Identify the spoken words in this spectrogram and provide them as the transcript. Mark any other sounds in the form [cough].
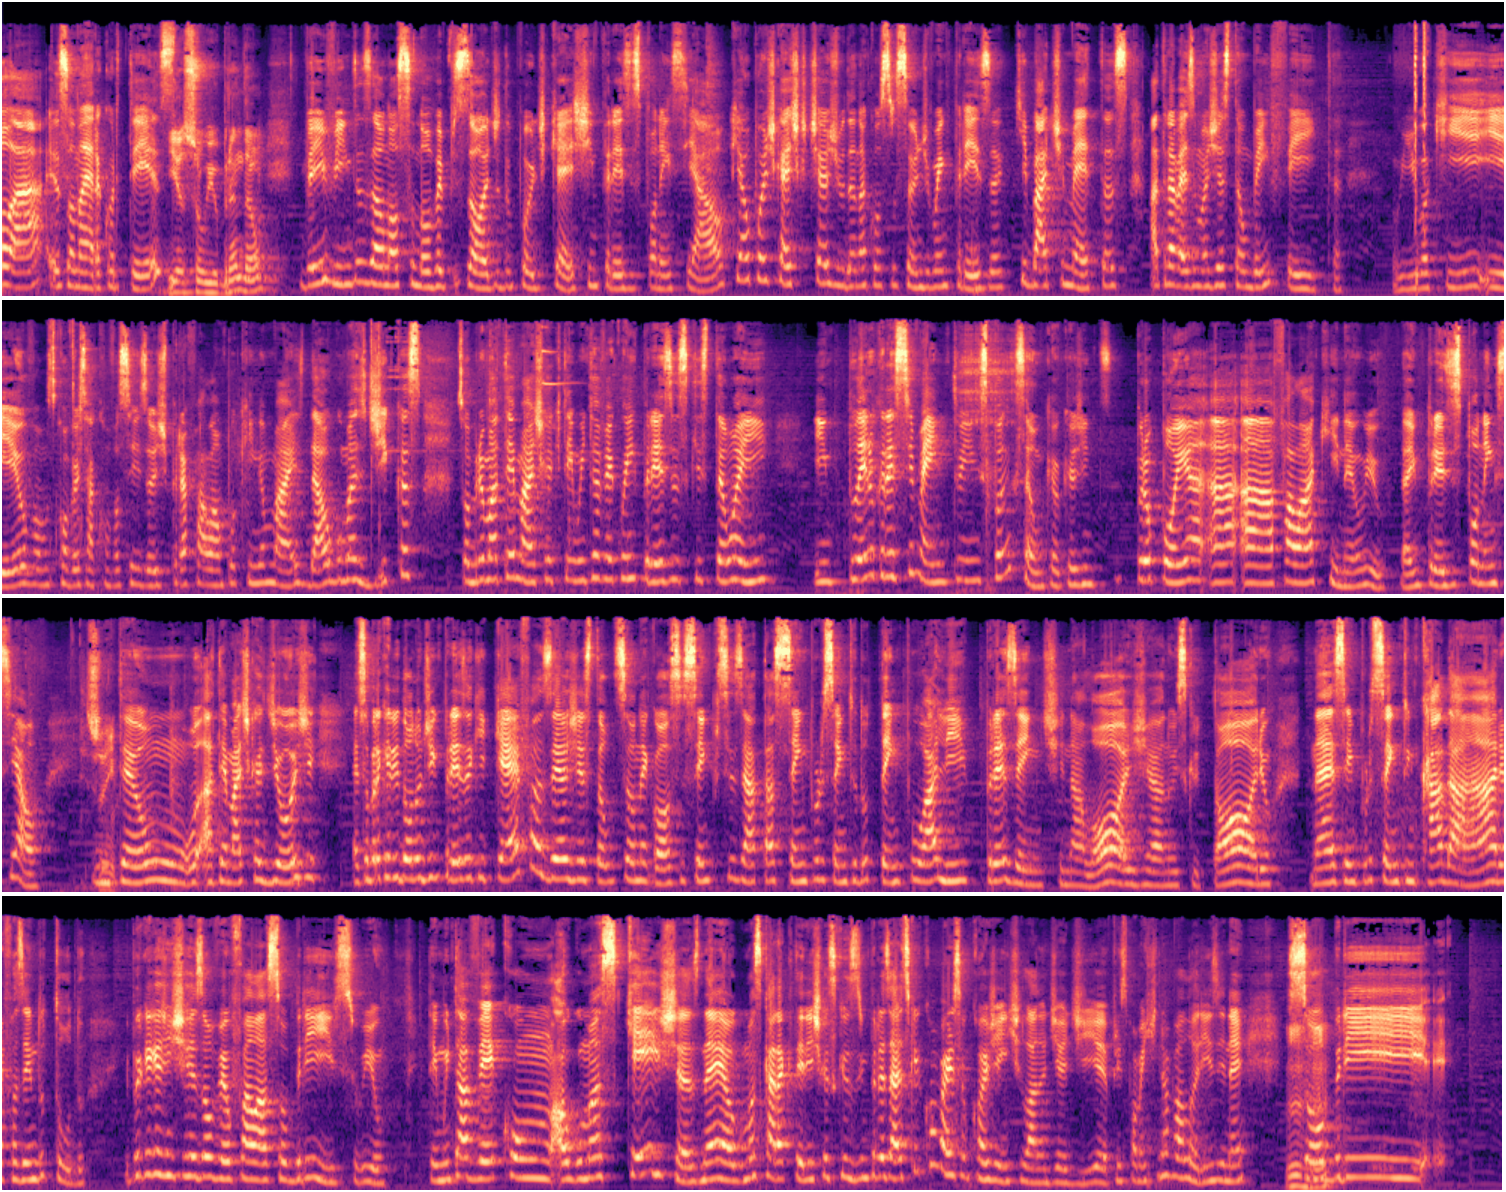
Olá, eu sou Naira Cortez. E eu sou o Will Brandão. Bem-vindos ao nosso novo episódio do podcast Empresa Exponencial, que é o podcast que te ajuda na construção de uma empresa que bate metas através de uma gestão bem feita. O Will aqui e eu vamos conversar com vocês hoje para falar um pouquinho mais, dar algumas dicas sobre uma temática que tem muito a ver com empresas que estão aí em pleno crescimento e expansão, que é o que a gente propõe a, a falar aqui, né, Will? Da empresa exponencial. Isso então, a temática de hoje é sobre aquele dono de empresa que quer fazer a gestão do seu negócio sem precisar estar 100% do tempo ali presente, na loja, no escritório, né? 100% em cada área, fazendo tudo. E por que, que a gente resolveu falar sobre isso, Will? Tem muito a ver com algumas queixas, né? Algumas características que os empresários que conversam com a gente lá no dia a dia, principalmente na Valorize, né? Uhum. Sobre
